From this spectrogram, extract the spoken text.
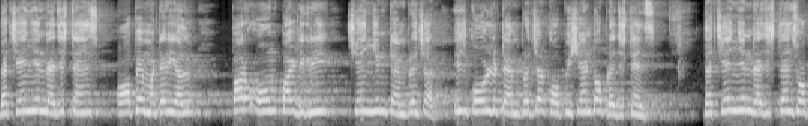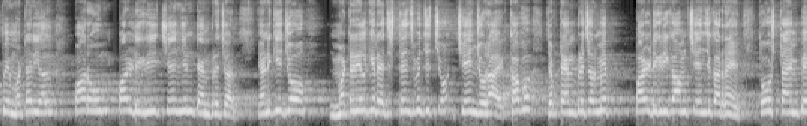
the change in resistance of a material per ohm per degree change in temperature is called temperature coefficient of resistance the change in resistance of a material per ohm per degree change in temperature यानी कि जो मटेरियल के रेजिस्टेंस में जो चेंज हो रहा है कब जब टेम्परेचर में पर डिग्री का हम चेंज कर रहे हैं। तो उस टाइम पे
